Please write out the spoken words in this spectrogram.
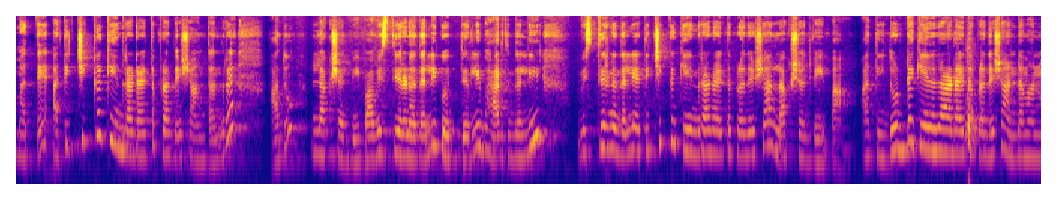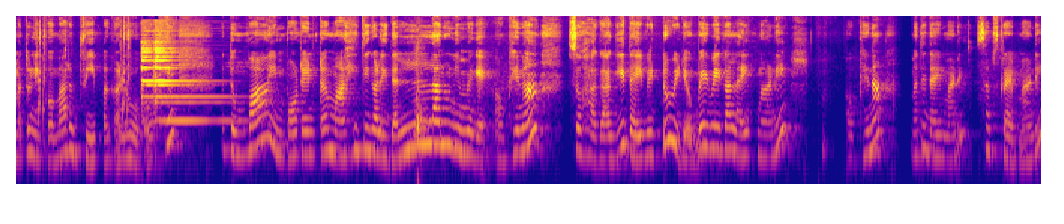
ಮತ್ತು ಅತಿ ಚಿಕ್ಕ ಕೇಂದ್ರಾಡಳಿತ ಪ್ರದೇಶ ಅಂತಂದರೆ ಅದು ಲಕ್ಷದ್ವೀಪ. ವಿಸ್ತೀರ್ಣದಲ್ಲಿ ಗೊತ್ತಿರಲಿ, ಭಾರತದಲ್ಲಿ ವಿಸ್ತೀರ್ಣದಲ್ಲಿ ಅತಿ ಚಿಕ್ಕ ಕೇಂದ್ರಾಡಳಿತ ಪ್ರದೇಶ ಲಕ್ಷದ್ವೀಪ. ಅತಿ ದೊಡ್ಡ ಕೇಂದ್ರಾಡಳಿತ ಪ್ರದೇಶ ಅಂಡಮಾನ್ ಮತ್ತು ನಿಕೋಬಾರ್ ದ್ವೀಪಗಳು. ಓಕೆ? ತುಂಬ ಇಂಪಾರ್ಟೆಂಟ್ ಮಾಹಿತಿಗಳಿದೆಲ್ಲನೂ ನಿಮಗೆ, ಓಕೆನಾ? ಸೊ ಹಾಗಾಗಿ ದಯವಿಟ್ಟು ವಿಡಿಯೋ ಬೇಗ ಬೇಗ ಲೈಕ್ ಮಾಡಿ. ಓಕೆನಾ? ಮತ್ತು ದಯಮಾಡಿ ಸಬ್ಸ್ಕ್ರೈಬ್ ಮಾಡಿ.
